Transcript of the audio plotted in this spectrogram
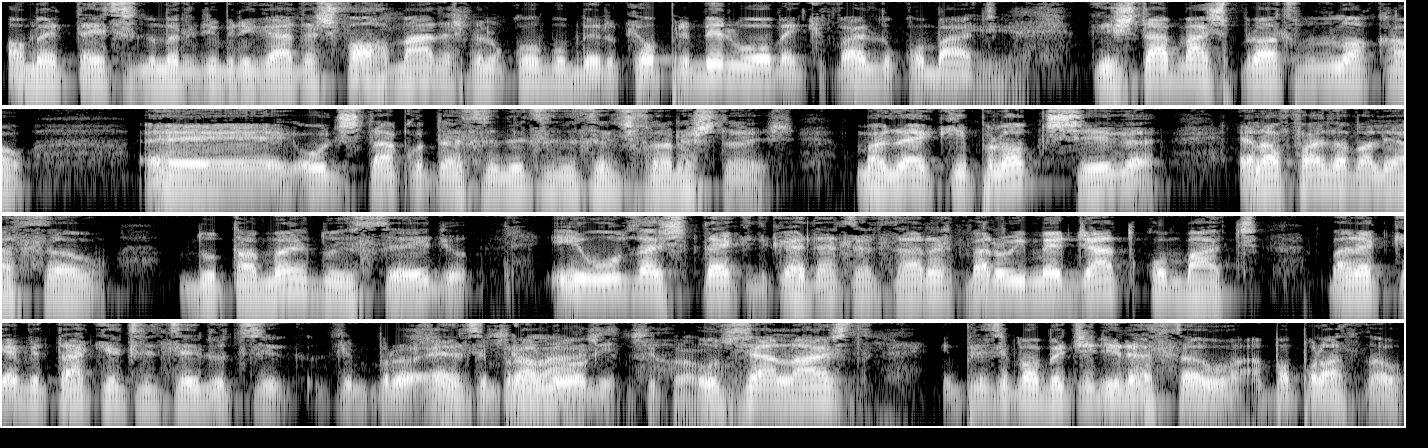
aumentar esse número de brigadas formadas pelo Corpo Bombeiro, que é o primeiro homem que faz o combate, que está mais próximo do local é, onde está acontecendo esses incêndios florestais. Mas a equipe logo que chega, ela faz a avaliação do tamanho do incêndio e usa as técnicas necessárias para o imediato combate, para evitar que esse incêndio se, se, é, se, se prolongue, se ou se alastre principalmente em direção à população.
